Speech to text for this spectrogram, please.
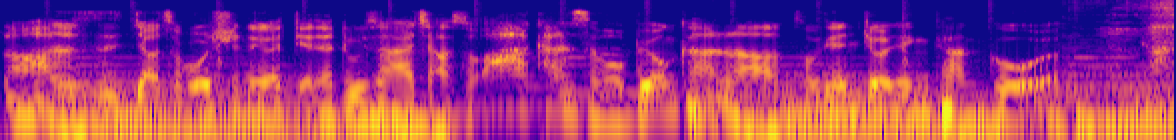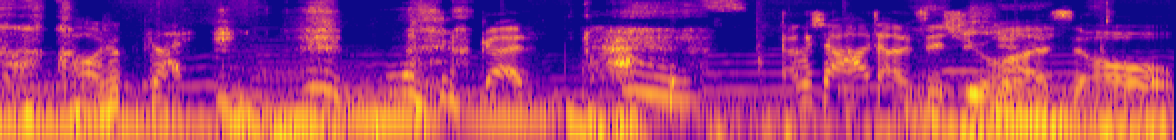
然后他就是要走过去那个点的路上，还讲说啊，看什么不用看啦，昨天就已经看过了。然后我就干 干，当下他讲的这句话的时候，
